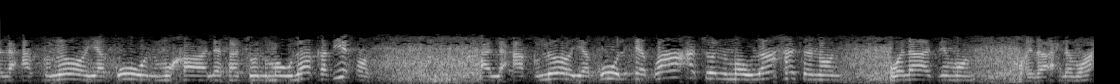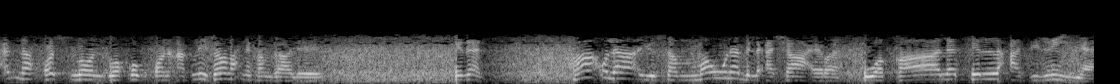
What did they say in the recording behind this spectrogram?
العقل يقول مخالفة المولى قبيح. العقل يقول إطاعة المولى حسن ولازم. وإذا إحنا ما عندنا حسن وقبح عقلي شلون راح نفهم ذلك؟ إذا هؤلاء يسمون بالأشاعرة وقالت العدلية.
